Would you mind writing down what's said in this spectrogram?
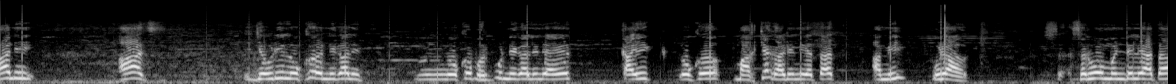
आणि आज जेवढी लोक निघालीत लोक भरपूर निघालेली आहेत काही लोक मागच्या गाडीने येतात आम्ही पुढे आहोत. स सर्व मंडळी आता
